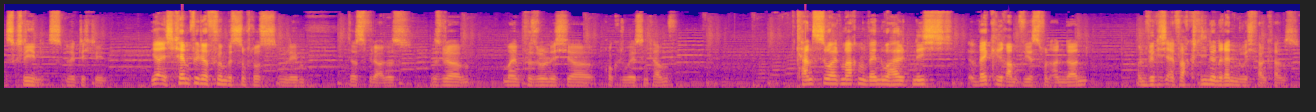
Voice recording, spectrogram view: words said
Ist clean, ist wirklich clean. Ja, ich kämpfe wieder für ein bisschen Schluss im Leben. Das ist wieder alles. Das ist wieder mein persönlicher Rocket Racing Kampf. Kannst du halt machen, wenn du halt nicht weggerammt wirst von anderen und wirklich einfach clean Rennen durchfahren kannst.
